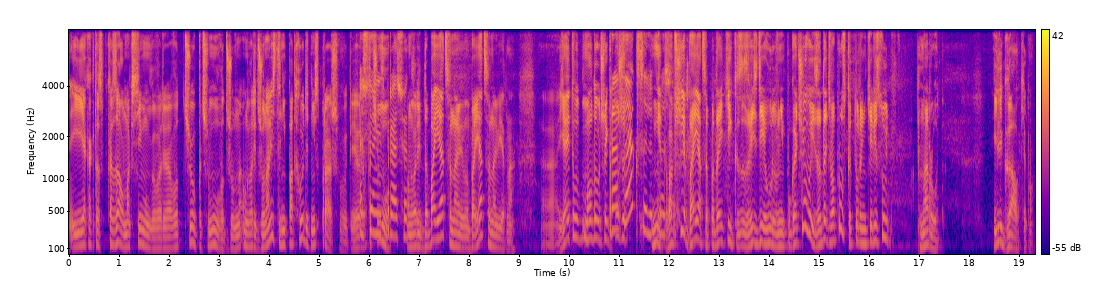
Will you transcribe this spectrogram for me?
И я как-то сказал Максиму, говорю, а вот что, почему вот журна... Он говорит, журналисты не подходят, не спрашивают. Я говорю, А что они почему? спрашивают? Он говорит, да боятся, наверное, боятся, наверное. Э, Я этого молодого человека Про тоже... секс или Нет, про вообще боятся подойти к звезде уровня Пугачева и задать вопрос, который интересует народ. Или Галкину.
